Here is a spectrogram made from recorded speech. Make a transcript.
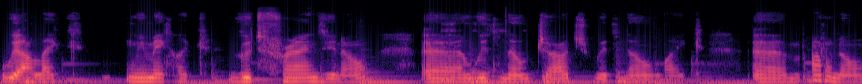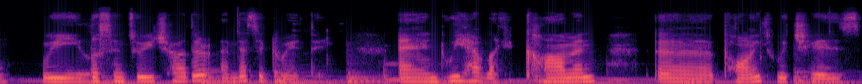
we are like we make like good friends you know uh, with no judge with no like um, I don't know we listen to each other and that's a great thing. And we have like a common uh, point which is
